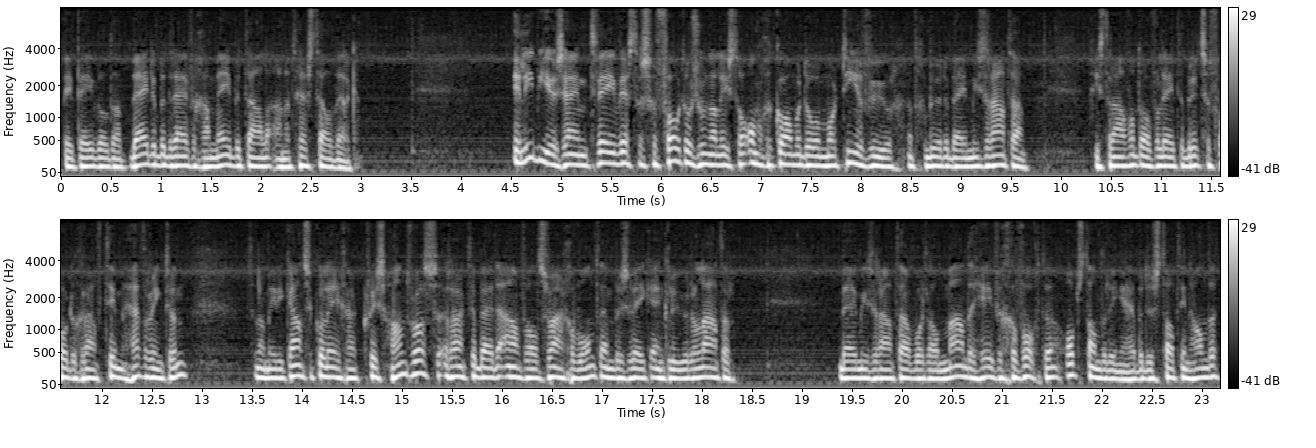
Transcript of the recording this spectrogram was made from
BP wil dat beide bedrijven gaan meebetalen aan het herstelwerk. In Libië zijn twee westerse fotojournalisten omgekomen door mortiervuur. Dat gebeurde bij Misrata. Gisteravond overleed de Britse fotograaf Tim Hetherington. Zijn Amerikaanse collega Chris Huntross raakte bij de aanval zwaar gewond en bezweek enkele uren later. Bij Misrata wordt al maanden hevig gevochten. Opstandelingen hebben de stad in handen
